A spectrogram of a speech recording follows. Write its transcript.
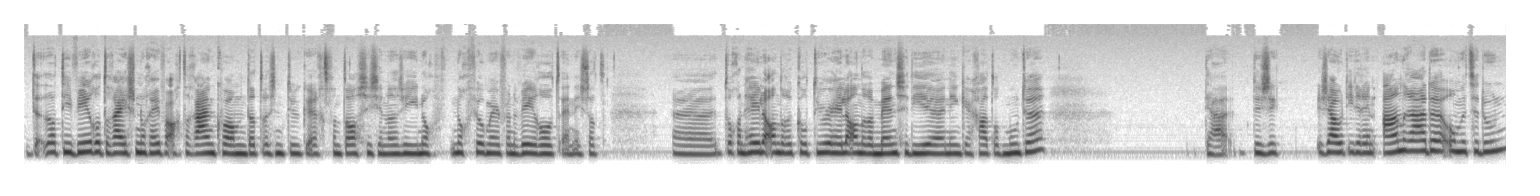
dat die wereldreis er nog even achteraan kwam, dat was natuurlijk echt fantastisch. En dan zie je nog, nog veel meer van de wereld. En is dat eh, toch een hele andere cultuur, hele andere mensen die je in één keer gaat ontmoeten. Ja, dus ik zou het iedereen aanraden om het te doen.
